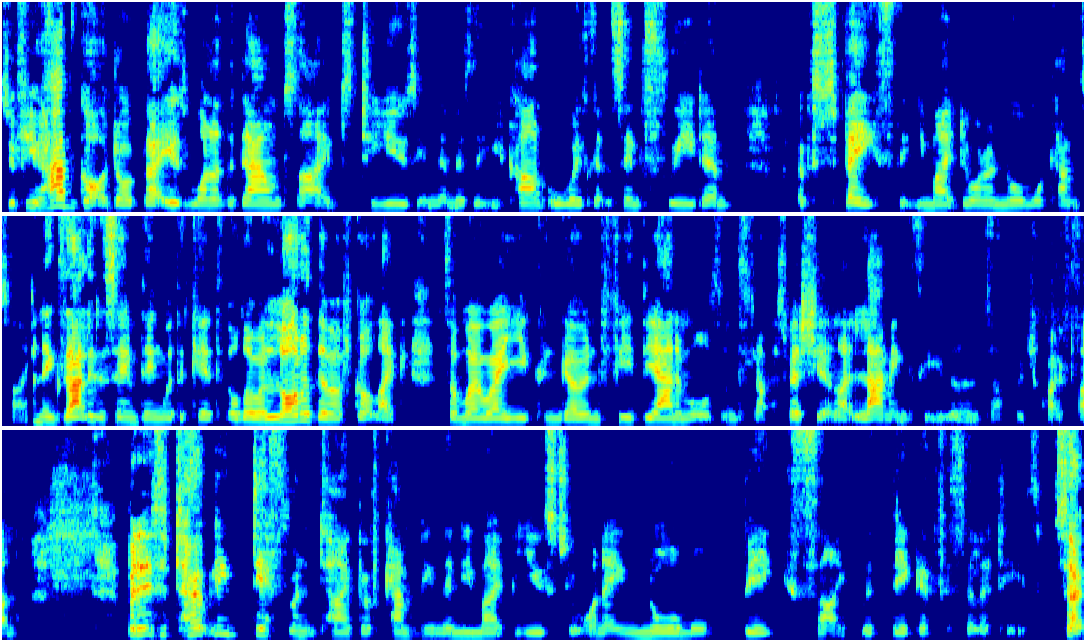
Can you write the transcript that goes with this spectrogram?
So if you have got a dog, that is one of the downsides to using them is that you can't always get the same freedom of space that you might do on a normal campsite. And exactly the same thing with the kids, although a lot of them have got like somewhere where you can go and feed the animals and stuff, especially at like lambing season and stuff, which is quite fun. But it's a totally different type of camping than you might be used to on a normal big site with bigger facilities. So,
